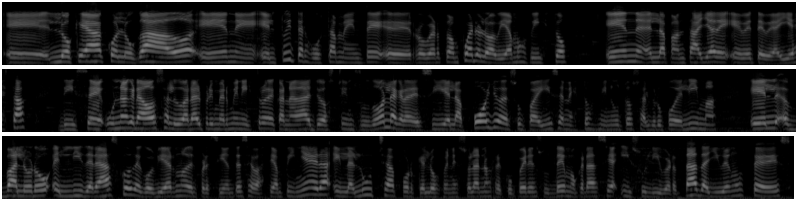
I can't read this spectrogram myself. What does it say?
eh, lo que ha colocado en eh, el Twitter justamente Roberto Ampuero, lo habíamos visto en la pantalla de EBTV. Ahí está. Dice, un agrado saludar al primer ministro de Canadá, Justin Trudeau. Le agradecí el apoyo de su país en estos minutos al Grupo de Lima. Él valoró el liderazgo de gobierno del presidente Sebastián Piñera en la lucha porque los venezolanos recuperen su democracia y su libertad. Allí ven ustedes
